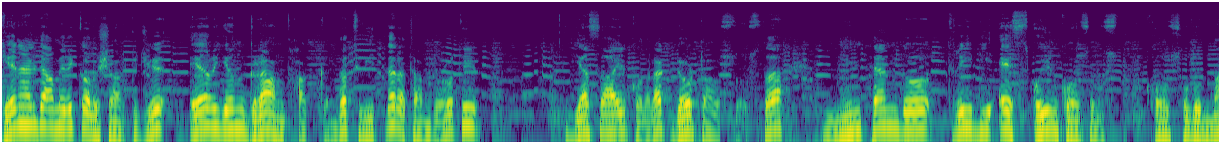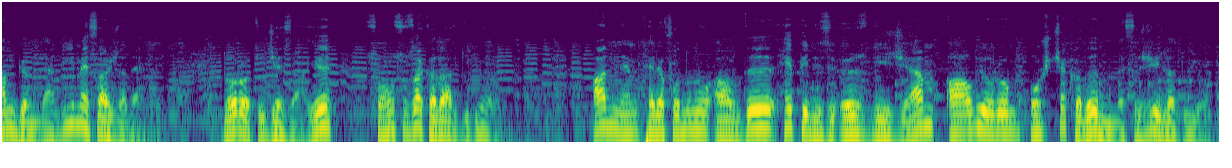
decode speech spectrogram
Genelde Amerikalı şarkıcı Arian Grant hakkında tweetler atan Dorothy, yasa ilk olarak 4 Ağustos'ta Nintendo 3DS oyun konsolu, konsolundan gönderdiği mesajla dendi. Dorothy cezayı sonsuza kadar gidiyorum. Annem telefonunu aldı, hepinizi özleyeceğim, ağlıyorum, hoşça kalın mesajıyla duyurdu.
